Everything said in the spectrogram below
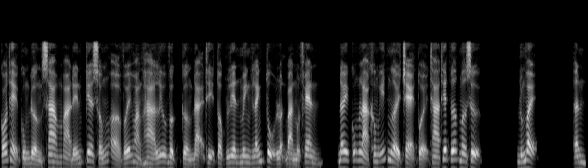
có thể cùng đường xa mà đến kia sống ở với Hoàng Hà lưu vực cường đại thị tộc liên minh lãnh tụ luận bàn một phen, đây cũng là không ít người trẻ tuổi tha thiết ước mơ sự. Đúng vậy. ân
